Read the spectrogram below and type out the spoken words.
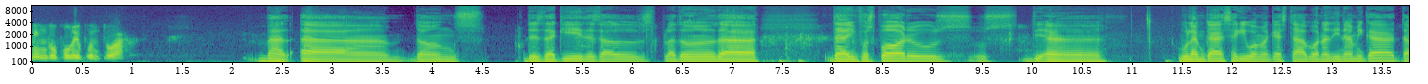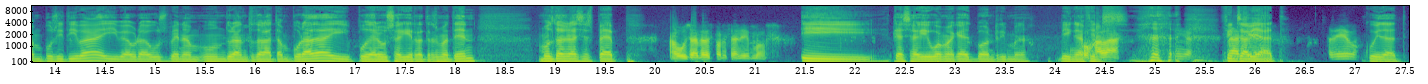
ningú pugui puntuar. Val, uh, doncs des d'aquí, des dels plató de d'Infosport us, us eh, volem que seguiu amb aquesta bona dinàmica tan positiva i veure-us ben un, durant tota la temporada i poder-ho seguir retransmetent. Moltes gràcies, Pep. A vosaltres per seguir-nos. I que seguiu amb aquest bon ritme. Vinga, Ojalà. fins, Vinga. fins aviat. Adéu. Cuida't.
